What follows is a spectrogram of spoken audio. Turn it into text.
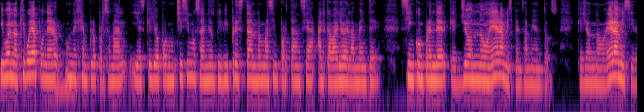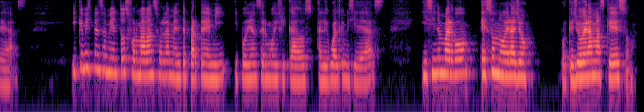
Y bueno, aquí voy a poner un ejemplo personal y es que yo por muchísimos años viví prestando más importancia al caballo de la mente sin comprender que yo no era mis pensamientos, que yo no era mis ideas y que mis pensamientos formaban solamente parte de mí y podían ser modificados al igual que mis ideas. Y sin embargo, eso no era yo, porque yo era más que eso,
